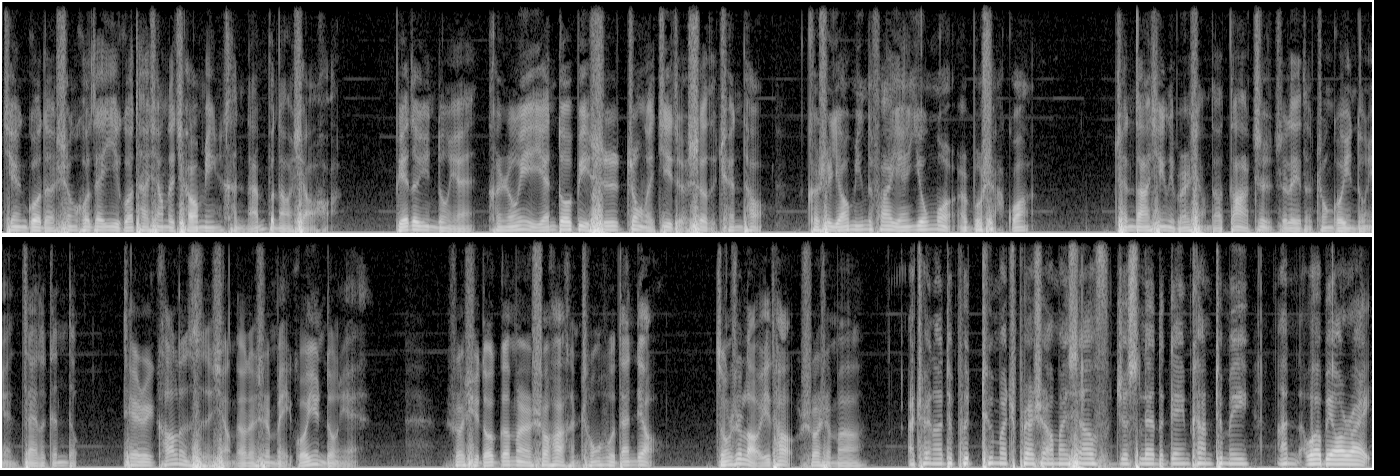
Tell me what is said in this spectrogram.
见过的生活在异国他乡的侨民很难不闹笑话。别的运动员很容易言多必失，中了记者设的圈套。可是姚明的发言幽默而不傻瓜。陈达心里边想到大志之类的中国运动员栽了跟斗，Terry Collins 想到的是美国运动员，说许多哥们儿说话很重复单调，总是老一套，说什么 I try not to put too much pressure on myself, just let the game come to me, and we'll be all right.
